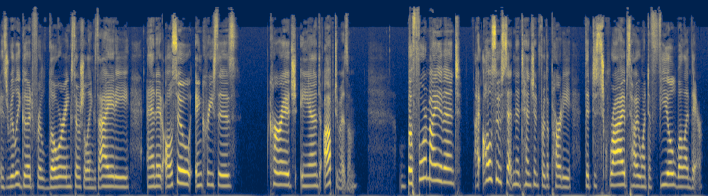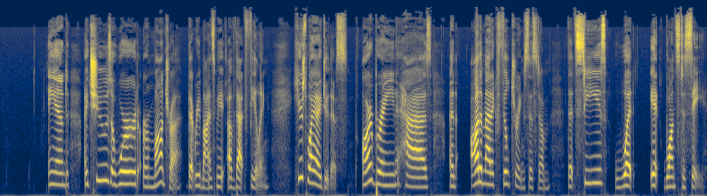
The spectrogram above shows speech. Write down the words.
is really good for lowering social anxiety and it also increases courage and optimism. Before my event, I also set an intention for the party that describes how I want to feel while I'm there. And I choose a word or mantra that reminds me of that feeling. Here's why I do this our brain has an automatic filtering system that sees what it wants to see,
